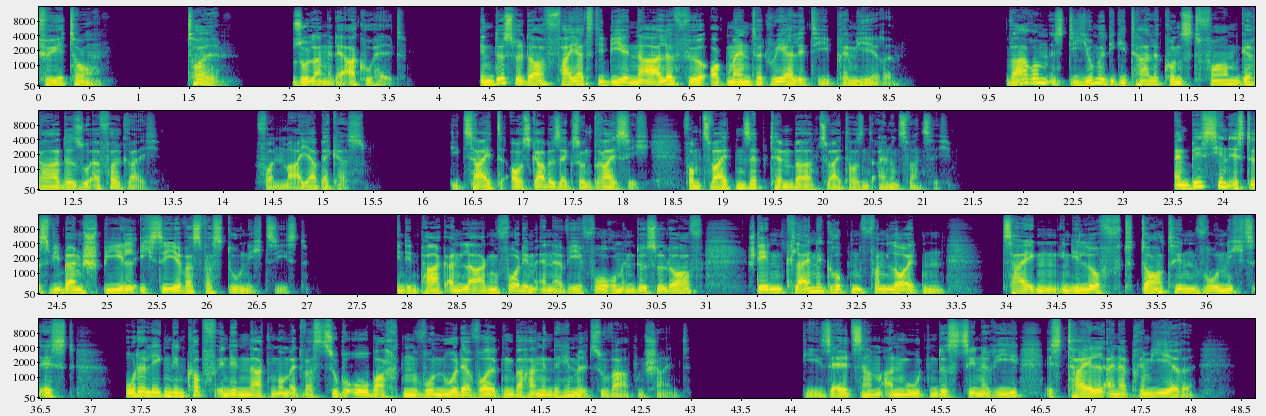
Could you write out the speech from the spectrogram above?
Feuilleton. Toll, solange der Akku hält. In Düsseldorf feiert die Biennale für Augmented Reality Premiere. Warum ist die junge digitale Kunstform gerade so erfolgreich? Von Maja Beckers. Die Zeit, Ausgabe 36, vom 2. September 2021. Ein bisschen ist es wie beim Spiel Ich sehe was, was du nicht siehst. In den Parkanlagen vor dem NRW-Forum in Düsseldorf stehen kleine Gruppen von Leuten, zeigen in die Luft, dorthin, wo nichts ist, oder legen den Kopf in den Nacken, um etwas zu beobachten, wo nur der wolkenbehangene Himmel zu warten scheint. Die seltsam anmutende Szenerie ist Teil einer Premiere,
